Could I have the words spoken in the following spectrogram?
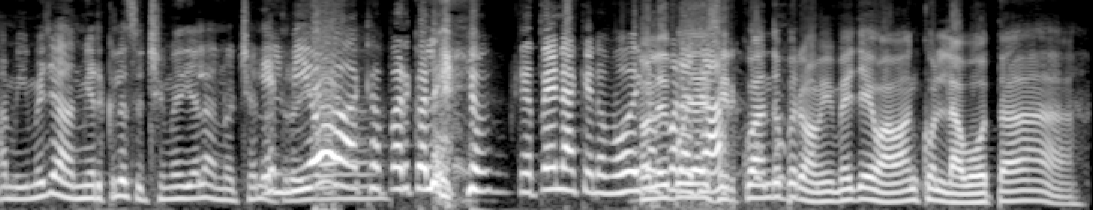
a mí me llaman miércoles ocho y media de la noche. El, El otro mío día- acá para el colegio. Qué pena que no me oigan No les por voy a allá. decir cuándo, pero a mí me llevaban con la bota.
